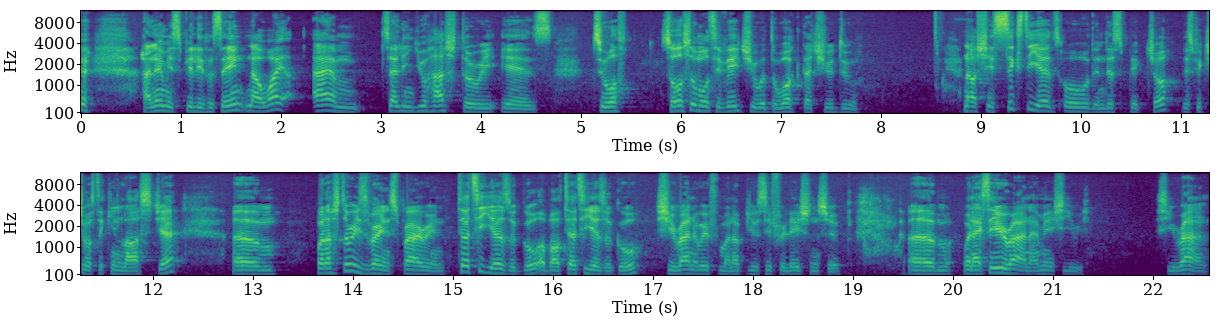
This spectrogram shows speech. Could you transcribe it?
her name is Pili Hussein. Now, why I am telling you her story is to to also motivate you with the work that you do. Now, she's 60 years old in this picture. This picture was taken last year. Um, but her story is very inspiring. 30 years ago, about 30 years ago, she ran away from an abusive relationship. Um, when I say ran, I mean she, she ran.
